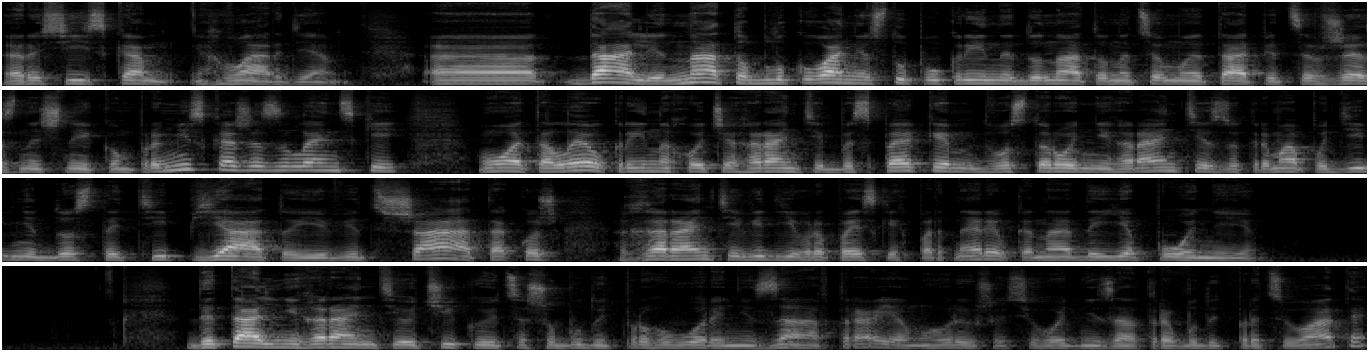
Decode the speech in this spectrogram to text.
російська гвардія. Е, Далі НАТО блокування вступу України до НАТО на цьому етапі це вже значний компроміс, каже Зеленський. От, але Україна хоче гарантій безпеки, двосторонні гарантії, зокрема подібні до статті 5 від США, а також гарантії від європейських партнерів Канади і Японії. Детальні гарантії очікуються, що будуть проговорені завтра. Я вам говорив, що сьогодні-завтра будуть працювати.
